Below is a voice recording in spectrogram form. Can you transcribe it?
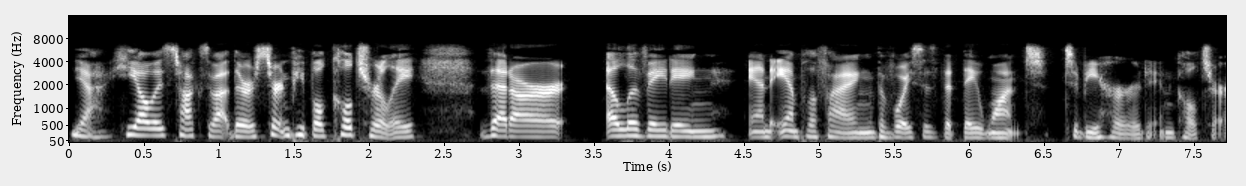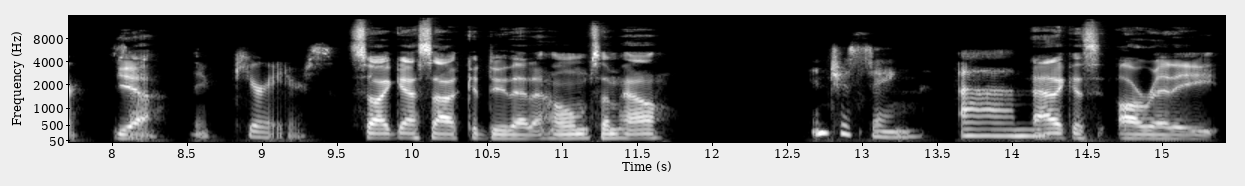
Yeah, he always talks about there are certain people culturally that are elevating and amplifying the voices that they want to be heard in culture. So Yeah. they're curators. So I guess I could do that at home somehow. Interesting. Um, Atticus already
